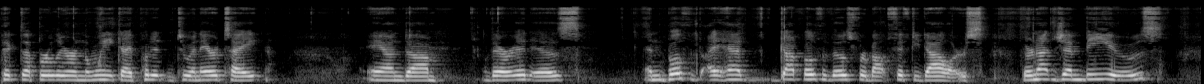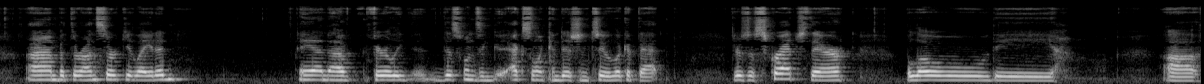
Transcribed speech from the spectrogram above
picked up earlier in the week, I put it into an airtight. And um, there it is. And both I had got both of those for about $50. They're not Gem BUs, um, but they're uncirculated. And uh, fairly, this one's in excellent condition too. Look at that. There's a scratch there below the uh,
